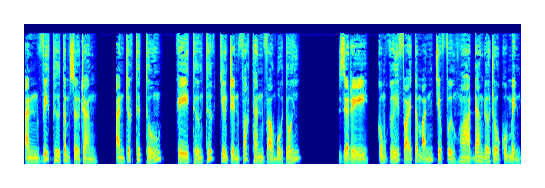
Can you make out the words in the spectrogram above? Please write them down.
Anh viết thư tâm sự rằng anh rất thích thú khi thưởng thức chương trình phát thanh vào buổi tối. Jerry cũng gửi vài tấm ảnh chụp vườn hoa đang nở rộ của mình.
